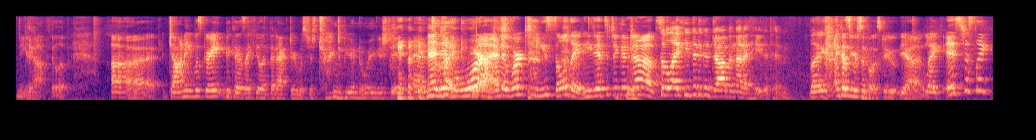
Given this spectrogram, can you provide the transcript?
You're Yeah. not Philip. Uh, Johnny was great because I feel like that actor was just trying to be annoying as shit, and, And it worked. Yeah, and it worked. He sold it. He did such a good job. So like he did a good job and that I hated him. Like because you're supposed to yeah like it's just like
